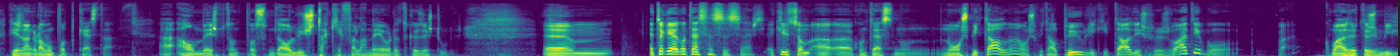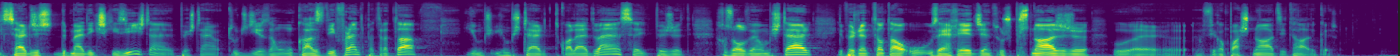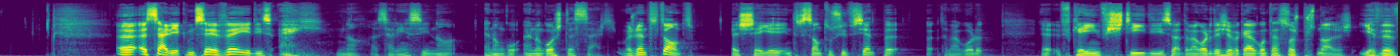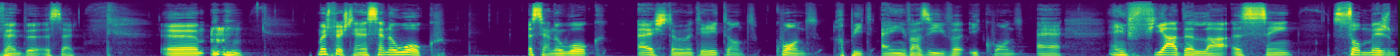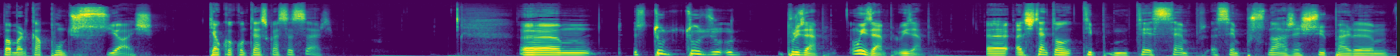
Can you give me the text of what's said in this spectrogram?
que eles não gravam um podcast há, há, há um mês, portanto posso-me dar o luxo de estar aqui a falar meia hora de coisas todas. Um, então o que é acontece nessa série? Aquilo só a, a, acontece num, num hospital, não é? Um hospital público e tal, e as pessoas vão, tipo, como as outras mil séries de médicos que existem, depois tem, todos os dias há um caso diferente para tratar, e um, e mistério de qual é a doença, e depois resolvem um mistério, e depois então está os enredos entre os personagens, uh, uh, ficam apaixonados e tal, e coisa. Uh, a série comecei a ver e disse, ei, não, a série em si não, eu não, eu não gosto da série. Mas, entretanto, achei interessante o suficiente para, também agora, fiquei investido e disse, também agora deixa ver o que acontece aos personagens, e a venda a série. mas depois tem a cena woke. A cena woke é extremamente irritante. Quando, repito, é invasiva e quando é enfiada lá assim, só mesmo para marcar pontos sociais. Que é o que acontece com essa série. Um, tudo, tudo, por exemplo, um exemplo, um exemplo. Uh, eles tentam tipo, meter sempre assim, personagens super. Um,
